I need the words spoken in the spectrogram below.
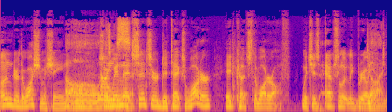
under the washing machine. Oh, so Nice. when that sensor detects water, it cuts the water off, which is absolutely brilliant.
